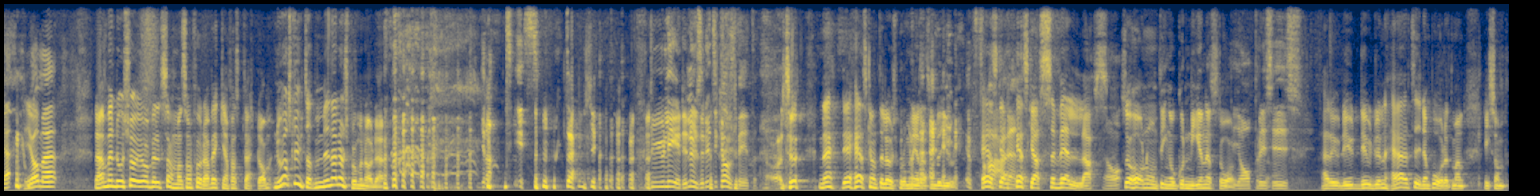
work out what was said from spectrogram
Ja, jag med. Nej men då kör jag väl samma som förra veckan fast tvärtom. Nu har jag slutat med mina lunchpromenader. Grattis! Tack! Du är ju ledig nu så det är inte konstigt. Ja, du, nej, det här ska inte lunchpromeneras under jul. Fan, här, ska, här ska svällas. Ja. Så jag har någonting att gå ner nästa år. Ja, precis. Här är ju, det, är ju, det är ju den här tiden på året man liksom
